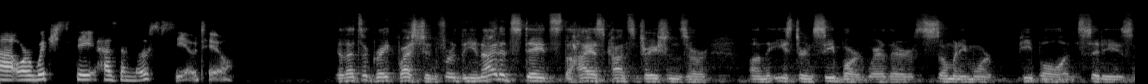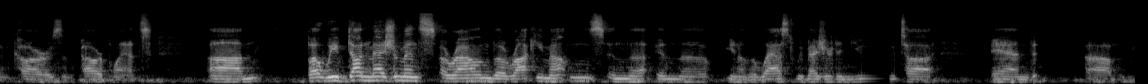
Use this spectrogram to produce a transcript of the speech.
uh, or which state has the most CO2? Yeah, that's a great question. For the United States, the highest concentrations are on the eastern seaboard, where there's so many more people and cities and cars and power plants. Um, but we've done measurements around the Rocky Mountains in the in the you know the west. We measured in Utah and um,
